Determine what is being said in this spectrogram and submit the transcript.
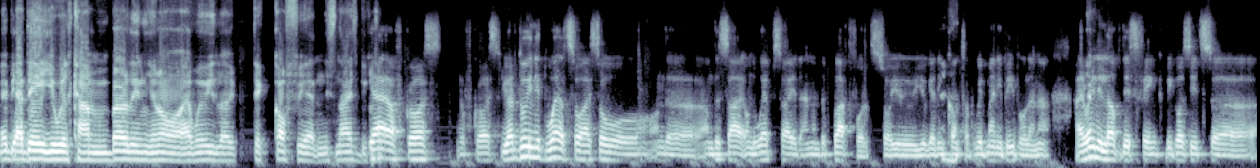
maybe a day you will come in Berlin, you know, and we will uh, take coffee and it's nice because Yeah, of course, of course. You are doing it well. So I saw on the on the side on the website and on the platforms. So you you get in contact with many people, and uh, I really love this thing because it's uh,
